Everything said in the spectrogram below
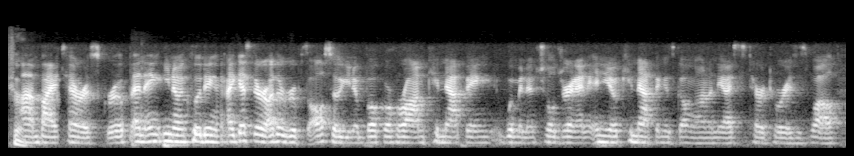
sure. um, by a terrorist group, and you know, including I guess there are other groups also, you know, Boko Haram kidnapping women and children, and, and you know, kidnapping is going on in the ISIS territories as well.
